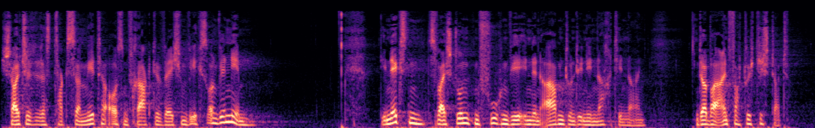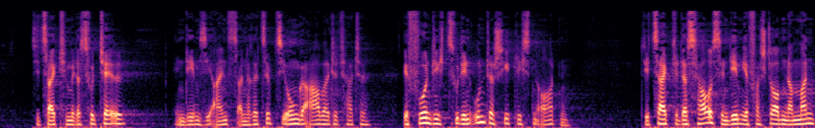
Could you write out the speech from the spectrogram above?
Ich schaltete das Taxameter aus und fragte, welchen Weg sollen wir nehmen? Die nächsten zwei Stunden fuhren wir in den Abend und in die Nacht hinein dabei einfach durch die Stadt. Sie zeigte mir das Hotel, in dem sie einst an der Rezeption gearbeitet hatte. Wir fuhren durch zu den unterschiedlichsten Orten. Sie zeigte das Haus, in dem ihr verstorbener Mann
